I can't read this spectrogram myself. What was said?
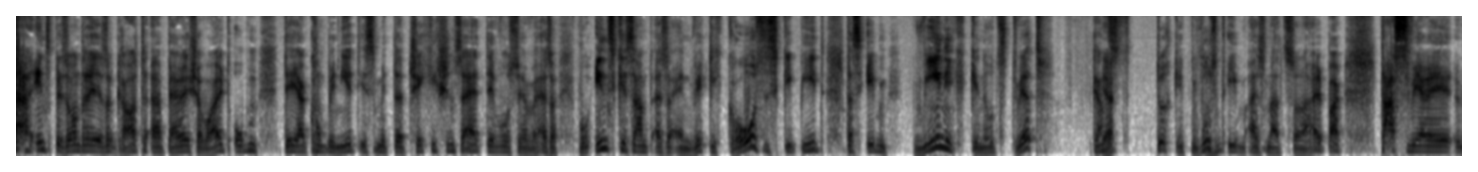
insbesondere also gerade äh, Bayerischer Wald oben, der ja kombiniert ist mit der tschechischen Seite, wo ja, also wo insgesamt also ein wirklich großes Gebiet, das eben wenig genutzt wird, ganz ja durchgeht, bewusst mhm. eben als Nationalpark. Das wäre äh,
